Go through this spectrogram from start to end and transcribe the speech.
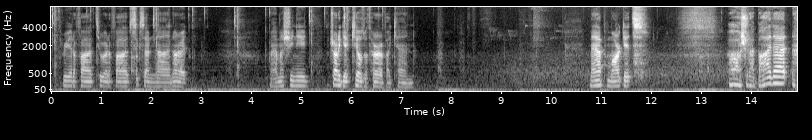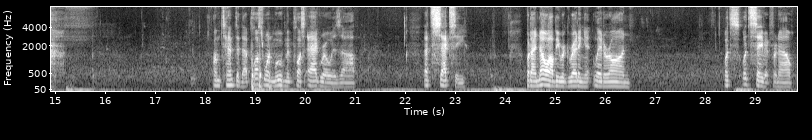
Three out of five, two out of five, six out of nine. Alright. How much she need? I'll try to get kills with her if I can. Map, markets. Oh, should I buy that? I'm tempted. That plus one movement plus aggro is, uh, that's sexy. But I know I'll be regretting it later on. Let's, let's save it for now.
